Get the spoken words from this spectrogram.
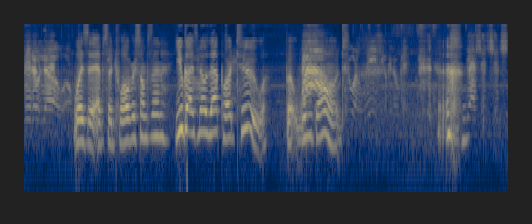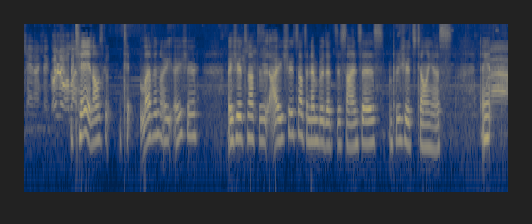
they don't know. What is it? Episode twelve or something? You guys know that part too, but we don't. You are lazy. Okay, okay. yes, it's it's ten, I think. Or no, eleven. Ten. I was gonna. T- Eleven. Are you, are you sure? Are you sure it's not the? Are you sure it's not the number that the sign says? I'm pretty sure it's telling us. Dang it. Wow.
